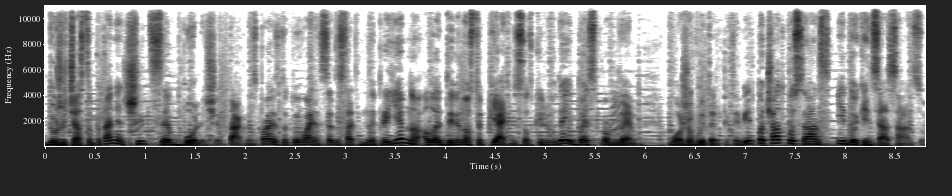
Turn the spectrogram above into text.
Дуже часто питання, чи це боляче. Так, насправді татуювання це достатньо неприємно, але 95% людей без проблем може витерпіти від початку сеансу і до кінця сеансу.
